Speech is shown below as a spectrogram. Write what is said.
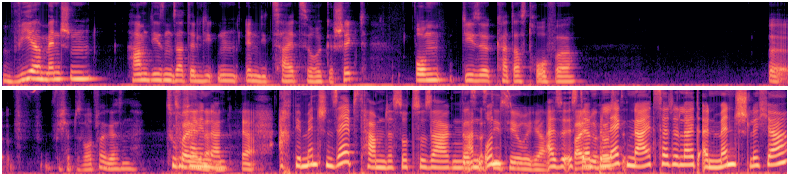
wir Menschen haben diesen Satelliten in die Zeit zurückgeschickt, um diese Katastrophe, äh, ich habe das Wort vergessen, zu, Zu verhindern. verhindern. Ja, Ach, wir Menschen selbst haben das sozusagen das an ist uns. die Theorie, ja. Also ist Weil der Black Knight Satellite ein menschlicher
